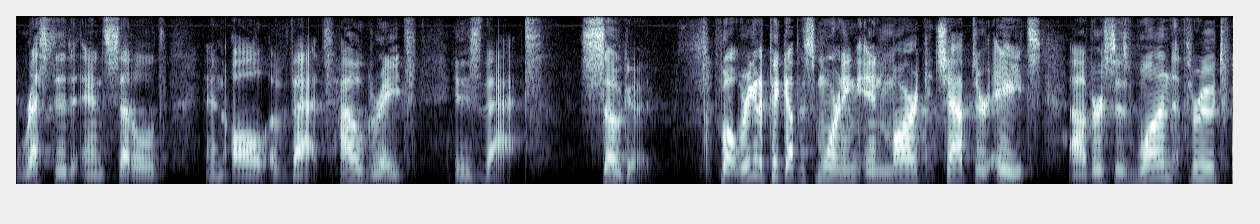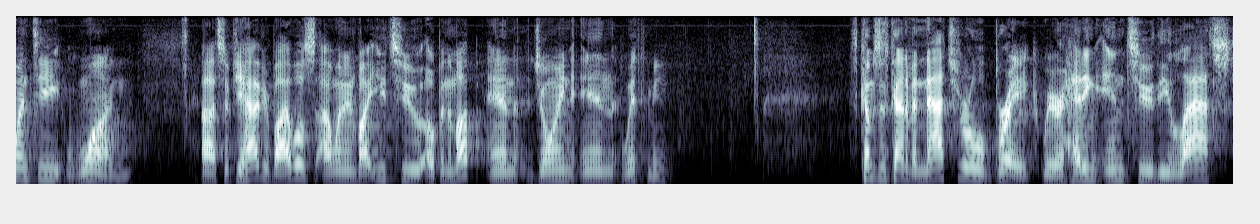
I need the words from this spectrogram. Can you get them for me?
rested and settled and all of that. How great is that? So good. Well, we're going to pick up this morning in Mark chapter 8 uh, verses 1 through 21. Uh, so if you have your Bibles, I want to invite you to open them up and join in with me. This comes as kind of a natural break. We're heading into the last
